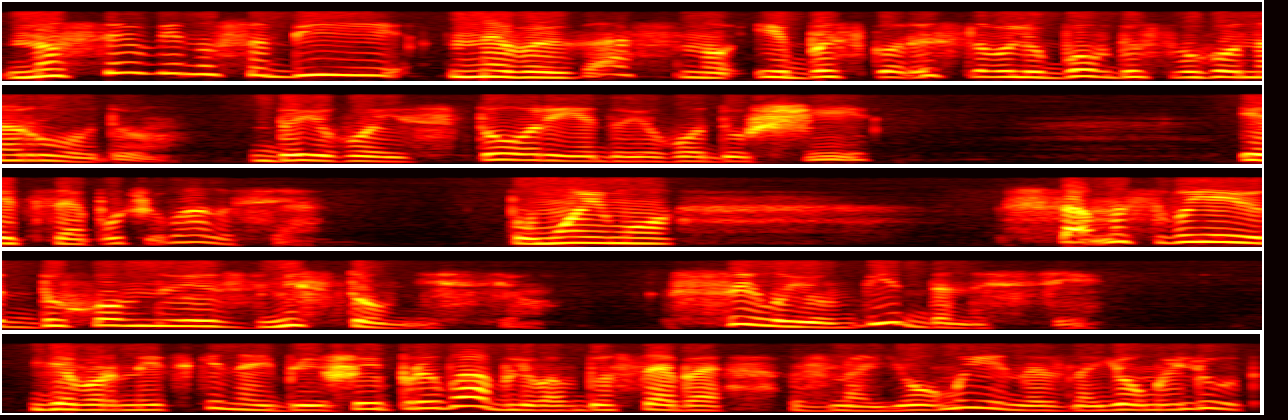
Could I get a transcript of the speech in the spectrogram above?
Носив він у собі невигасну і безкорисливу любов до свого народу, до його історії, до його душі. І це почувалося, по-моєму, саме своєю духовною змістовністю, силою відданості. Яворницький найбільше і приваблював до себе знайомий і незнайомий люд.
